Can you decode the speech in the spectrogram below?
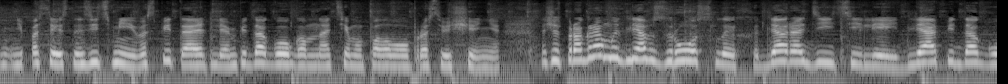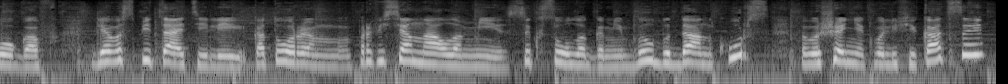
непосредственно с детьми, воспитателям, педагогам на тему полового просвещения. Значит, программы для взрослых, для родителей, для педагогов, для воспитателей, которым профессионалами, сексологами был бы дан курс повышения квалификации –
